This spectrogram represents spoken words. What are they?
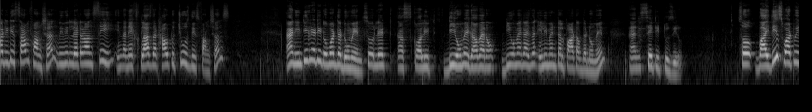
but it is some function we will later on see in the next class that how to choose these functions and integrate it over the domain. So let us call it d omega where d omega is an elemental part of the domain and set it to 0. So by this what we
